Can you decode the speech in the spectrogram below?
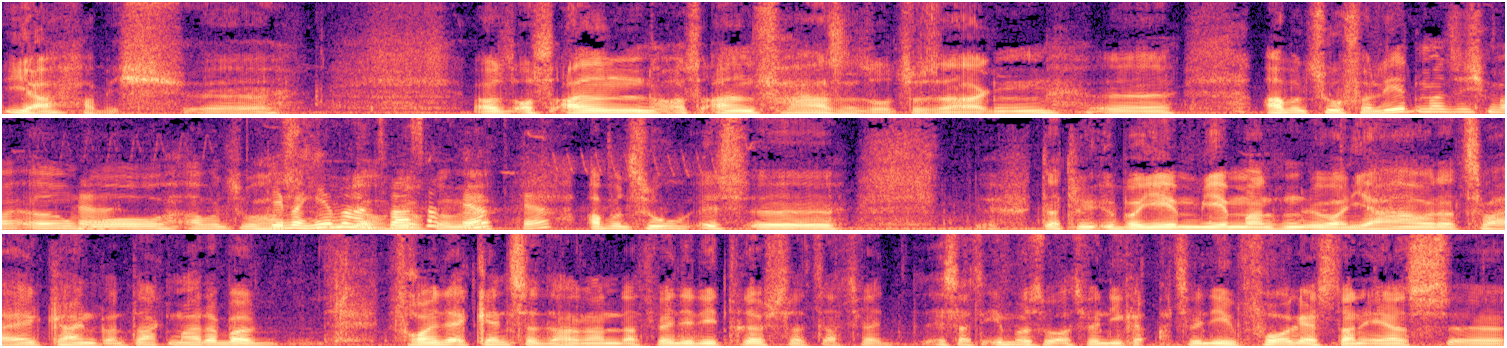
Ja, habe ich. Äh, aus, aus, allen, aus allen Phasen sozusagen. Äh, ab und zu verliert man sich mal irgendwo. Ab und zu Gehen hast wir hier mal ans Wasser, ja, ja. Ab und zu ist, äh, dass du über jemanden über ein Jahr oder zwei keinen Kontakt mehr hat, aber Freunde erkennst du daran, dass wenn du die triffst, dass, dass, ist das immer so, als wenn die, als wenn die vorgestern erst äh,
